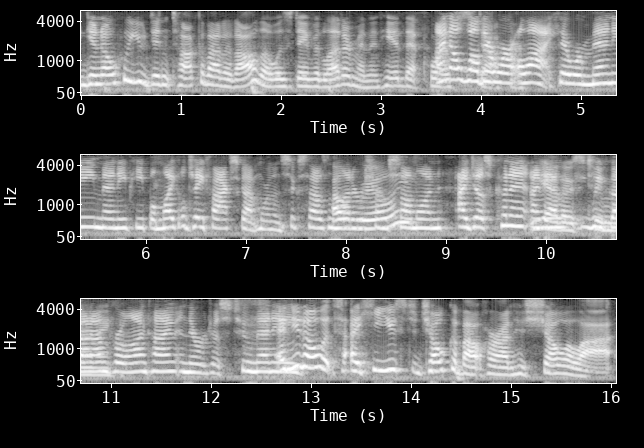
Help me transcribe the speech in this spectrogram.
you know who you didn't talk about at all though was David Letterman, and he had that poor. I know. Well, there were a lot. There were many, many people. Michael J. Fox got more than six thousand Oh, letters from someone. I just couldn't. I Yeah, mean, there's too we've gone on for a long time, and there were just too many. And you know, it's uh, he used to joke about her on his show a lot,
